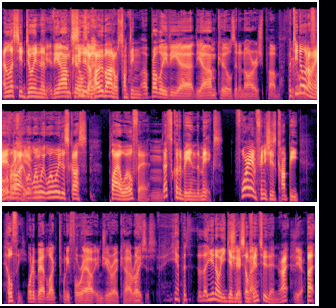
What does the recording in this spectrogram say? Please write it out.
unless you're doing the, the arm curls. Sydney to in a- Hobart or something. uh, probably the uh, the arm curls in an Irish pub. But do you know what I mean? 4 Like a.m., when we when we discuss player welfare, Mm. that's got to be in the mix. 4 a.m. finishes can't be healthy. What about like 24 hour enduro car races? Yeah, but you know what you're getting yourself into then, right? Yeah. But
